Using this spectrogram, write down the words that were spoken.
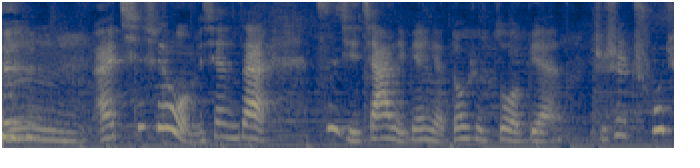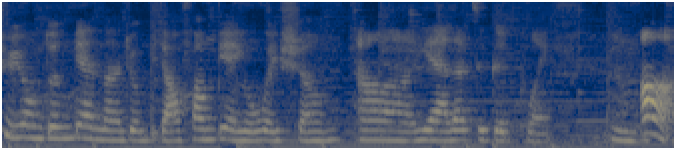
嗯，哎，其实我们现在自己家里边也都是坐便，只是出去用蹲便呢就比较方便又卫生。 uh, yeah, that's a good point. Mm. Oh,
